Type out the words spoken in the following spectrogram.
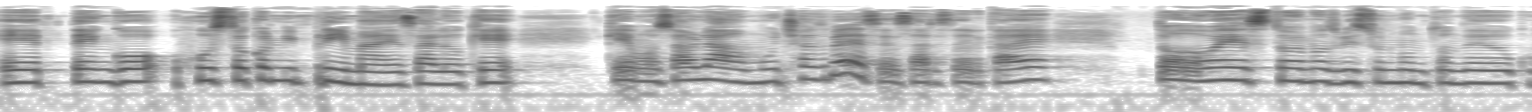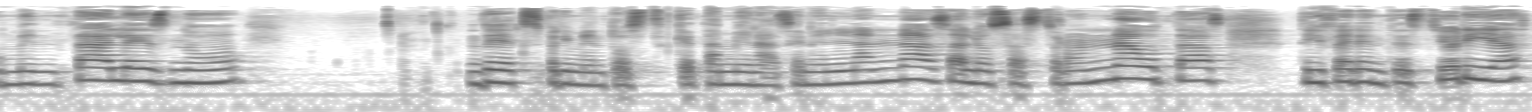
eh, tengo justo con mi prima, es algo que, que hemos hablado muchas veces acerca de todo esto. Hemos visto un montón de documentales, ¿no? De experimentos que también hacen en la NASA, los astronautas, diferentes teorías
